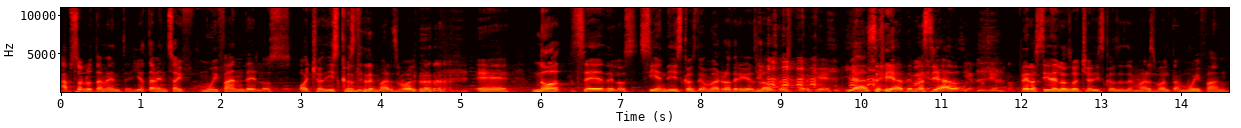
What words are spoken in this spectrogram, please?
Absolutamente. Yo también soy muy fan de los ocho discos de The Mars Volta. Eh, no sé de los 100 discos de Omar Rodríguez López porque ya sería demasiado. Cierto, cierto. Pero sí de los ocho discos de The Mars Volta, muy fan.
